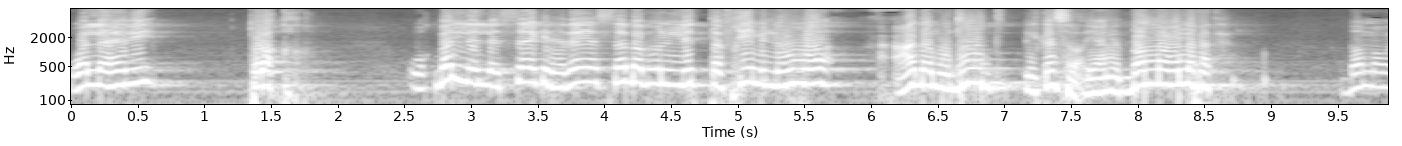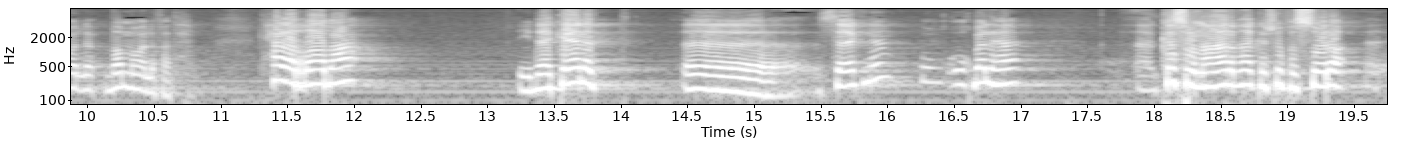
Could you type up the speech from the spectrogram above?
ولا هذه ترقق. وقبل الساكن هذا سبب للتفخيم اللي هو عدم وجود الكسرة يعني الضمة ولا فتحة ضمة ولا, ضمة ولا فتحة الحالة الرابعة إذا كانت آه، ساكنة وقبلها آه، كسر عارضها كشوف الصورة آه،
